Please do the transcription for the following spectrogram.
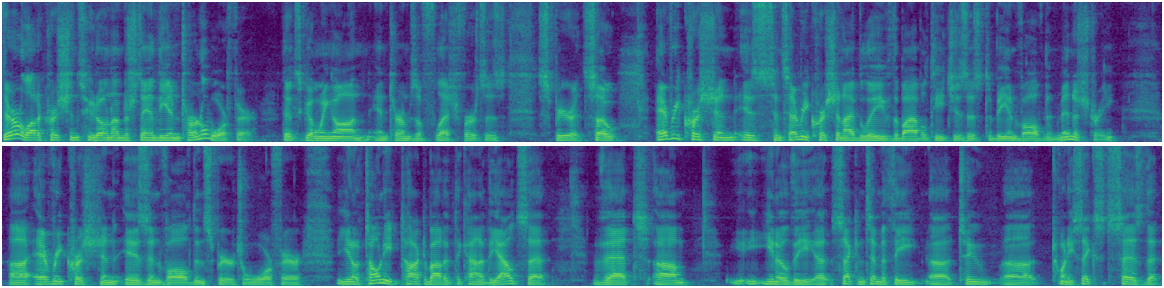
There are a lot of Christians who don't understand the internal warfare that's going on in terms of flesh versus spirit. So every Christian is, since every Christian, I believe the Bible teaches is to be involved in ministry. Uh, every Christian is involved in spiritual warfare. You know, Tony talked about at the kind of the outset that um, you, you, know the uh, Second Timothy uh, two uh, twenty six says that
